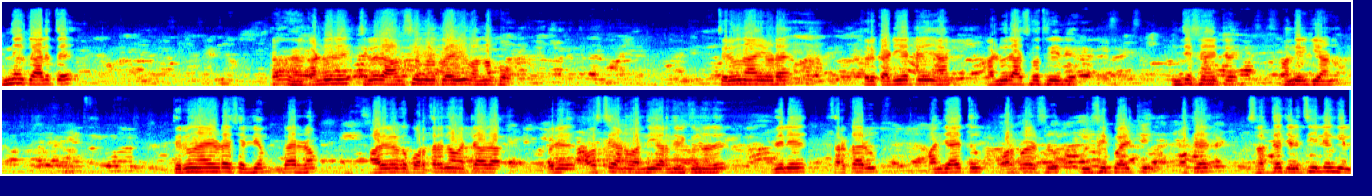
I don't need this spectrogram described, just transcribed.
ഇന്ന് കാലത്ത് കണ്ണൂര് ചിലർ ആവശ്യങ്ങൾക്കായി വന്നപ്പോൾ തെരുവുനായയുടെ ഒരു കടിയേറ്റ് ഞാൻ കണ്ണൂർ ആശുപത്രിയിൽ ഇഞ്ചക്ഷനായിട്ട് വന്നിരിക്കുകയാണ്. തെരുവുനായയുടെ ശല്യം കാരണം ആളുകൾക്ക് പുറത്തിറങ്ങാൻ പറ്റാത്ത ഒരു അവസ്ഥയാണ് വന്നു ചേർന്നിരിക്കുന്നത് ഇതിൽ സർക്കാരും പഞ്ചായത്തും കോർപ്പറേഷനും മുനിസിപ്പാലിറ്റിയും ഒക്കെ ശ്രദ്ധ ചെലുത്തിയില്ലെങ്കിൽ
